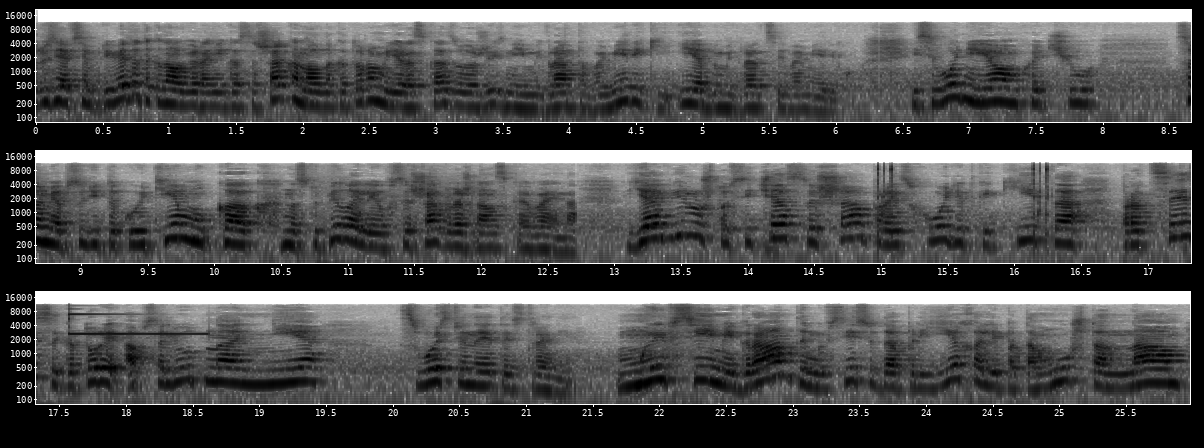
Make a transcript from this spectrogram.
Друзья, всем привет! Это канал Вероника США, канал, на котором я рассказываю о жизни иммигрантов в Америке и об иммиграции в Америку. И сегодня я вам хочу с вами обсудить такую тему, как наступила ли в США гражданская война. Я вижу, что сейчас в США происходят какие-то процессы, которые абсолютно не свойственны этой стране. Мы все иммигранты, мы все сюда приехали, потому что нам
